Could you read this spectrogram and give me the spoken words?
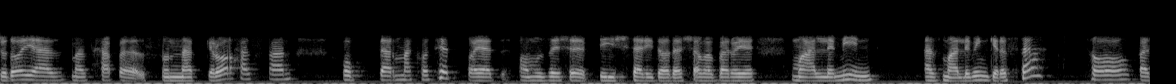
جدای از مذهب سنتگرا هستند خب در مکاتب باید آموزش بیشتری داده شود برای معلمین. از معلمین گرفته تا به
